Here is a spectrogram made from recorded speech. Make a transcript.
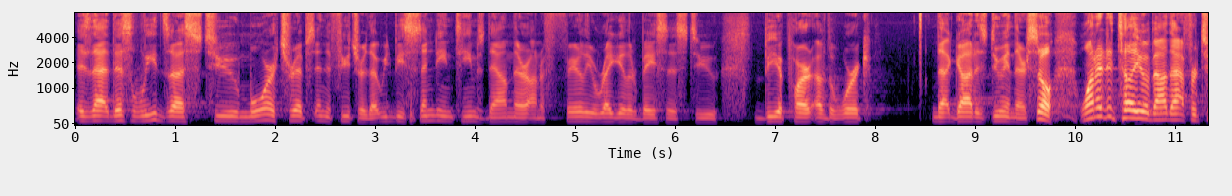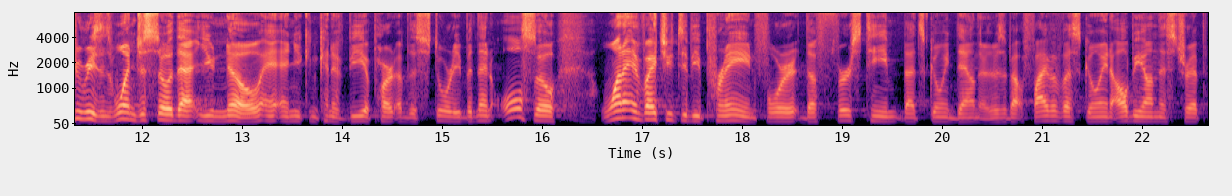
is that this leads us to more trips in the future, that we'd be sending teams down there on a fairly regular basis to be a part of the work that God is doing there. So, wanted to tell you about that for two reasons. One, just so that you know and, and you can kind of be a part of the story, but then also, want to invite you to be praying for the first team that's going down there. There's about five of us going. I'll be on this trip.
